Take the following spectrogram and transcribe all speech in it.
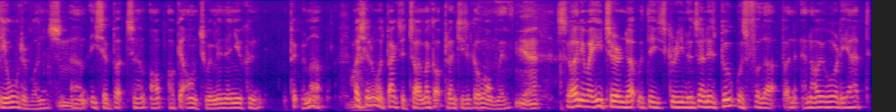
the order ones. Um, he said, but um, I'll, I'll get on to him and then you can pick them up. I said, oh, bags of time. I got plenty to go on with. Yeah. So anyway, he turned up with these greeners and his boot was full up, and, and I already had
